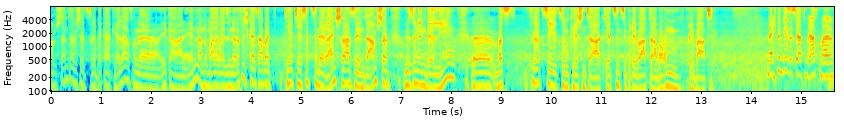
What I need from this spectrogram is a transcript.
Am Stand habe ich jetzt Rebecca Keller von der EKHN, normalerweise in der Öffentlichkeitsarbeit tätig, sitzt in der Rheinstraße in Darmstadt. Wir sind in Berlin. Äh, was führt Sie zum Kirchentag? Jetzt sind Sie privat da. Warum privat? Na, ich bin dieses Jahr zum ersten Mal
